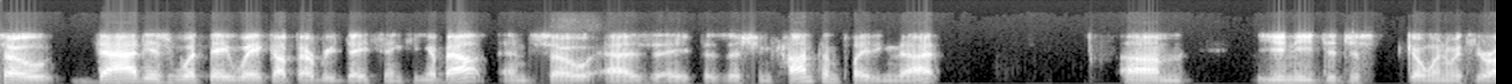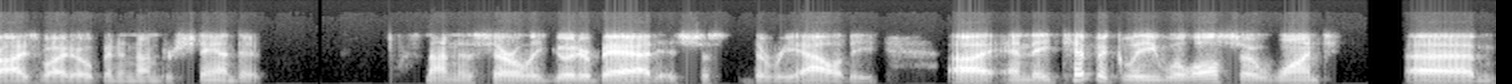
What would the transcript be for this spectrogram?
So that is what they wake up every day thinking about. And so as a physician contemplating that um, you need to just go in with your eyes wide open and understand it not necessarily good or bad, it's just the reality. Uh, and they typically will also want um,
